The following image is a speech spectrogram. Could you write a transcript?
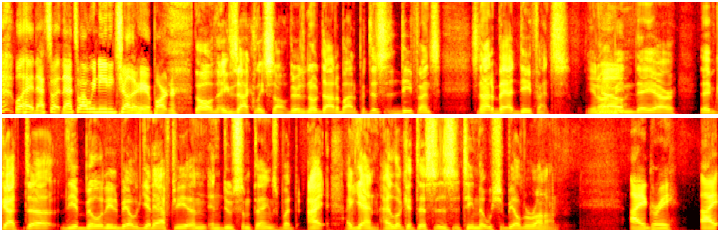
well, hey, that's what that's why we need each other here, partner. oh, exactly so. There's no doubt about it. But this is a defense. It's not a bad defense. You know, I mean, they are. They've got uh, the ability to be able to get after you and, and do some things. But I, again, I look at this as a team that we should be able to run on. I agree. I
